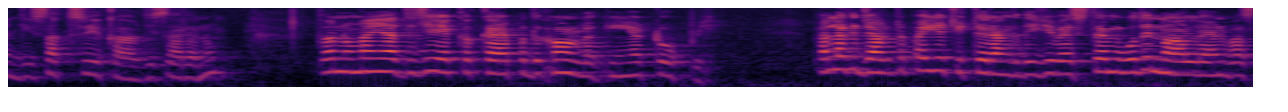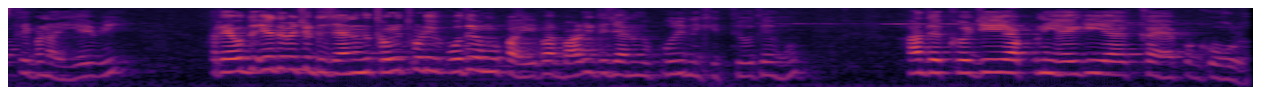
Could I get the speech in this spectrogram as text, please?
ਹਾਂਜੀ ਸਤਿ ਸ੍ਰੀ ਅਕਾਲ ਜੀ ਸਾਰਿਆਂ ਨੂੰ। ਤੁਹਾਨੂੰ ਮੈਂ ਅੱਜ ਜੀ ਇੱਕ ਕੈਪ ਦਿਖਾਉਣ ਲੱਗੀ ਆ ਟੋਪੀ। ਪਹਿਲਾਂ ਕਿ ਜੈਕਟ ਪਾਈ ਹੈ ਚਿੱਟੇ ਰੰਗ ਦੀ ਜੀ ਵੈਸੇ ਤਾਂ ਉਹਦੇ ਨਾਲ ਲੈਣ ਵਾਸਤੇ ਬਣਾਈ ਹੈ ਵੀ। ਪਰ ਇਹ ਉਹਦੇ ਇਹਦੇ ਵਿੱਚ ਡਿਜ਼ਾਈਨਿੰਗ ਥੋੜੀ ਥੋੜੀ ਉਹਦੇ ਵਾਂਗੂ ਪਾਈ ਪਰ ਬਾਹਰੀ ਡਿਜ਼ਾਈਨਿੰਗ ਪੂਰੀ ਨਹੀਂ ਕੀਤੀ ਉਹਦੇ ਵਾਂਗੂ। ਆ ਦੇਖੋ ਜੀ ਆਪਣੀ ਹੈਗੀ ਆ ਕੈਪ ਗੋਲ।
